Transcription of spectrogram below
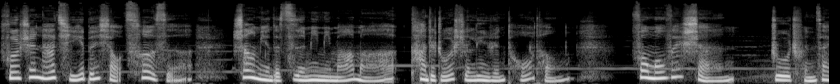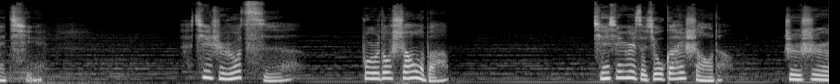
俯身拿起一本小册子，上面的字密密麻麻，看着着实令人头疼。凤眸微闪，朱唇再起。既是如此，不如都烧了吧。前些日子就该烧的，只是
